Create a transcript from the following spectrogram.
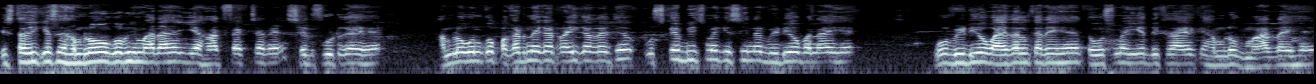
इस तरीके से हम लोगों को भी मारा है। ये हाथ फ्रैक्चर है, सिर फूट गए हैं। हम लोग उनको पकड़ने का ट्राई कर रहे थे। उसके बीच में किसी ने वीडियो बनाए हैं। वो वीडियो वायरल करे हैं तो उसमें ये दिख रहा है कि हम लोग मार रहे हैं।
